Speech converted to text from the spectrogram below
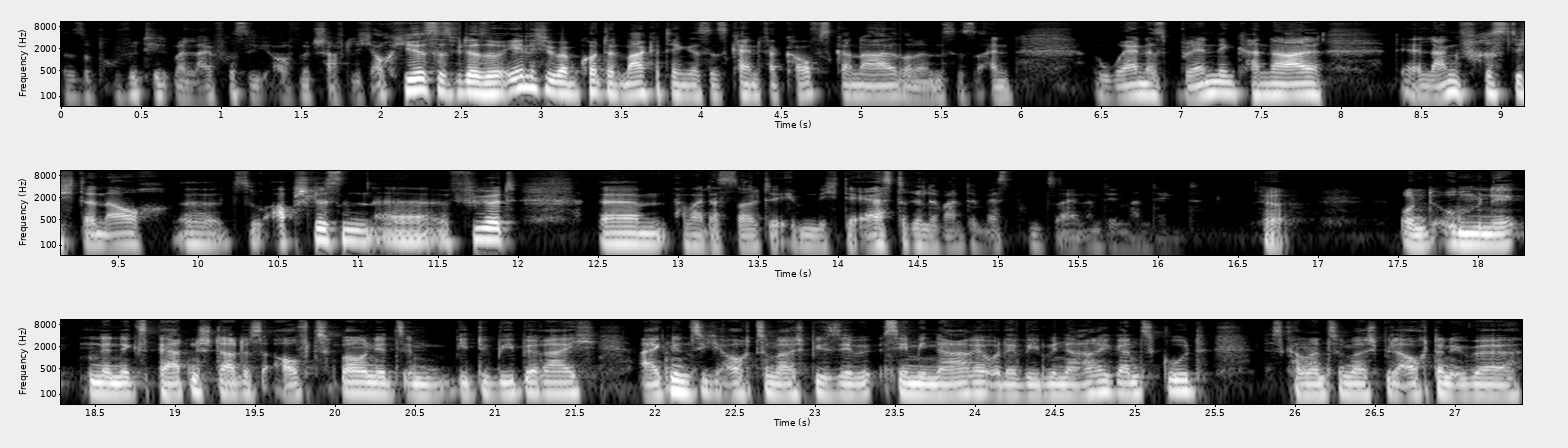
Und so profitiert man langfristig auch wirtschaftlich. Auch hier ist es wieder so ähnlich wie beim Content Marketing. Es ist kein Verkaufskanal, sondern es ist ein Awareness-Branding-Kanal, der langfristig dann auch äh, zu Abschlüssen äh, führt. Ähm, aber das sollte eben nicht der erste relevante Messpunkt sein, an den man denkt. Ja. Und um eine, einen Expertenstatus aufzubauen, jetzt im B2B-Bereich, eignen sich auch zum Beispiel Seminare oder Webinare ganz gut. Das kann man zum Beispiel auch dann über,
